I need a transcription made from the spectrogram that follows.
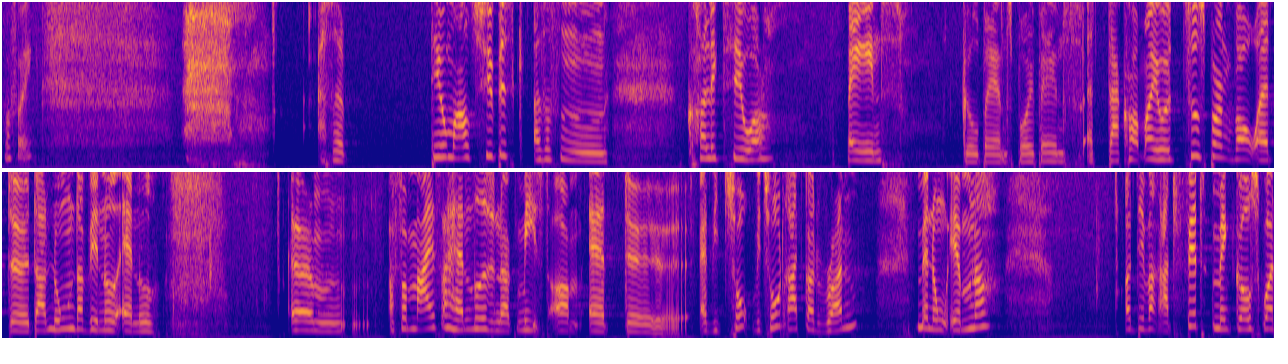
Hvorfor ikke? Altså, det er jo meget typisk, altså sådan kollektiver, bands, girl bands, boy bands, at der kommer jo et tidspunkt, hvor at, øh, der er nogen, der vil noget andet. Øhm, og for mig så handlede det nok mest om, at, øh, at vi, tog, vi tog et ret godt run med nogle emner, og det var ret fedt, men Girl Squad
